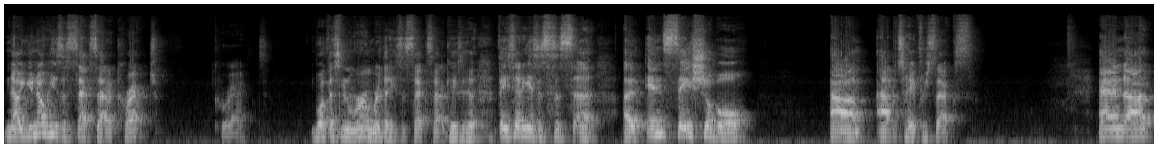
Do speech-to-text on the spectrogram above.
Now, you know he's a sex addict, correct? Correct. Well, there's been rumored that he's a sex addict. They said he has a, a- an insatiable um, appetite for sex. And uh,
